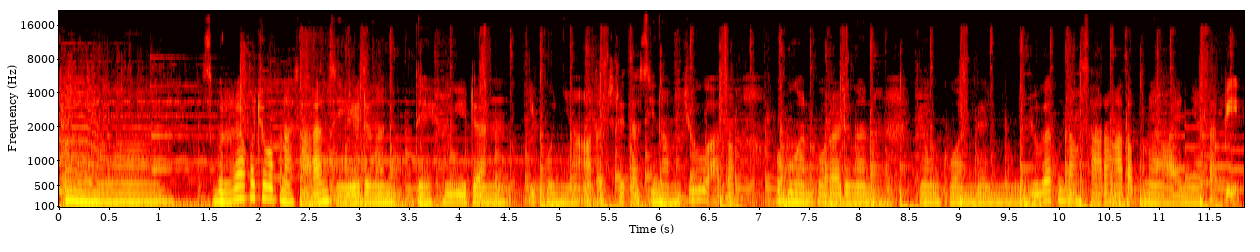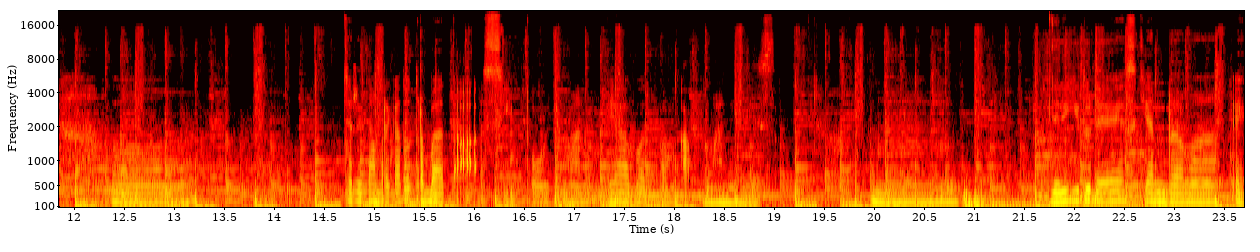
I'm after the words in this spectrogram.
Hmm, sebenarnya aku cukup penasaran sih dengan Dewi dan ibunya atau cerita si Namju atau hubungan Bora dengan Yongkwon dan juga tentang Sarang ataupun yang lainnya. Tapi um, cerita mereka tuh terbatas gitu. Cuman ya buat pelengkap manis. Hmm, jadi gitu deh sekian drama eh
